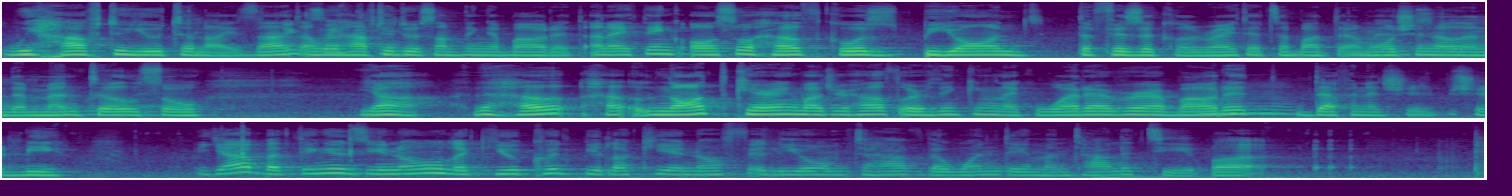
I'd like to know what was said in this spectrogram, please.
we have to utilize that exactly. and we have to do something about it. And I think also health goes beyond the physical, right? It's about the emotional mental, and the mental. Everything. So, yeah, the health, health, not caring about your health or thinking like whatever about mm-hmm. it, definitely should, should be. Yeah, but thing is, you know, like you could be lucky enough, Ilyom, to have the one day mentality, but uh,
